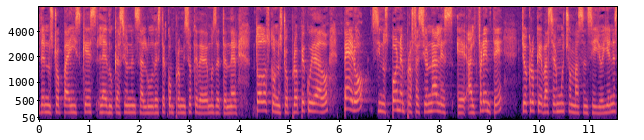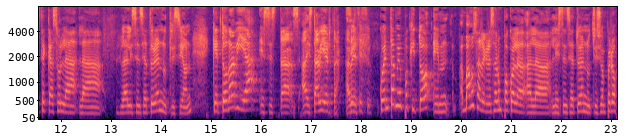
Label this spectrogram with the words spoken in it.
de nuestro país, que es la educación en salud, este compromiso que debemos de tener todos con nuestro propio cuidado, pero si nos ponen profesionales eh, al frente, yo creo que va a ser mucho más sencillo. Y en este caso, la, la la licenciatura en nutrición, que todavía es, está, está abierta. A ver, cuéntame un poquito, em, vamos a regresar un poco a la, licenciatura en nutrición, pero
